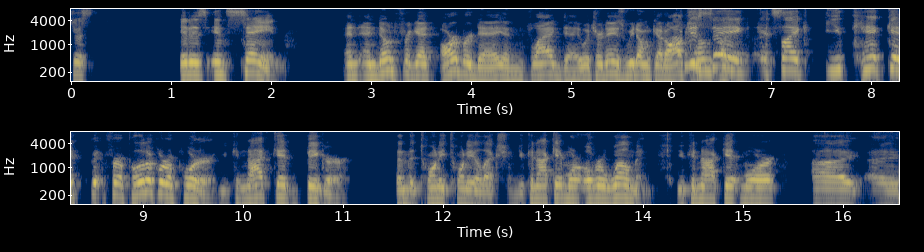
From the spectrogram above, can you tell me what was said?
just, it is insane. And and don't forget Arbor Day and Flag Day, which are days we don't get off I'm just from, but- saying, it's like you can't get for a political reporter, you cannot get bigger than the 2020 election. You cannot get more overwhelming. You cannot get more uh, uh,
